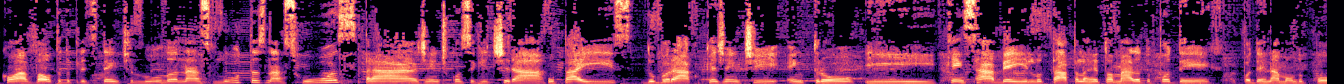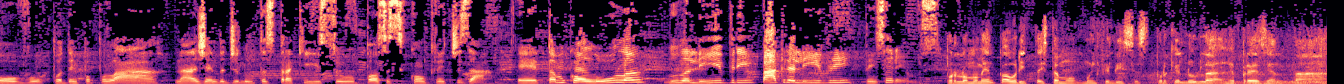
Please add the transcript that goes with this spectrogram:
com a volta do presidente Lula nas lutas, nas ruas, para a gente conseguir tirar o país do buraco que a gente entrou e, quem sabe, aí lutar pela retomada do poder, o poder na mão do povo, o poder popular, na agenda de lutas para que isso possa se concretizar. Estamos com Lula, Lula livre, pátria livre, venceremos. Por lo momento, ahorita estamos muy felices porque Lula representa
